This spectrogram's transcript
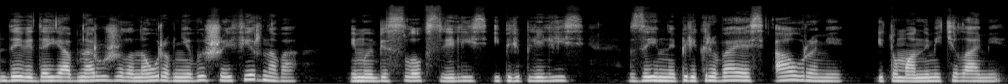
Дэвида я обнаружила на уровне выше эфирного, и мы без слов слились и переплелись, взаимно перекрываясь аурами и туманными телами.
